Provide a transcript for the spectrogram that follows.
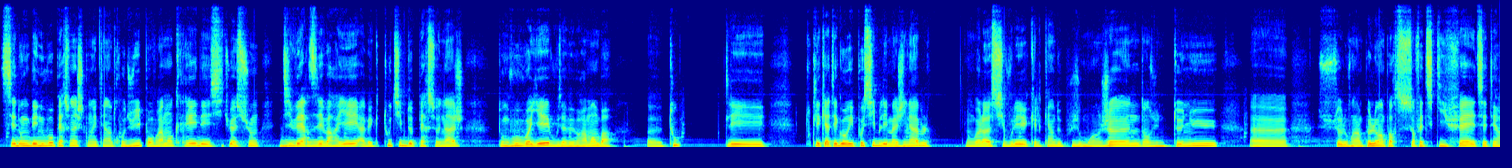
C'est donc des nouveaux personnages qui ont été introduits pour vraiment créer des situations diverses et variées avec tout type de personnages. Donc vous voyez, vous avez vraiment bah, euh, toutes, les, toutes les catégories possibles et imaginables. Donc voilà, si vous voulez quelqu'un de plus ou moins jeune, dans une tenue, euh, un peu peu importe en fait ce qu'il fait, etc.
